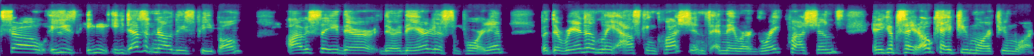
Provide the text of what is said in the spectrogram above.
So he's he, he doesn't know these people. Obviously, they're they're there to support him, but they're randomly asking questions, and they were great questions. And he kept saying, "Okay, a few more, a few more."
